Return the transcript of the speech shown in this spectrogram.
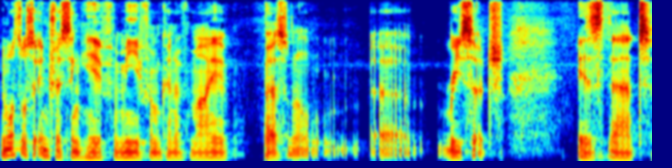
and what's also interesting here for me, from kind of my personal uh, research, is that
